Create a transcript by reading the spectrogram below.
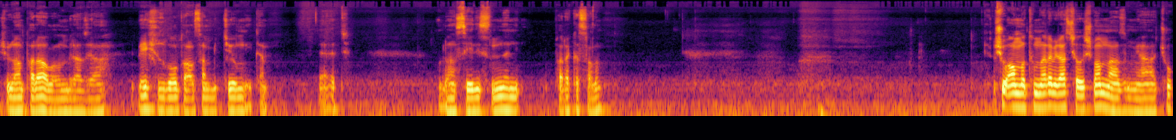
Şuradan para alalım biraz ya. 500 gold alsam bitiyor mu item? Evet. Buradan serisinden para kasalım. Şu anlatımlara biraz çalışmam lazım ya. Çok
